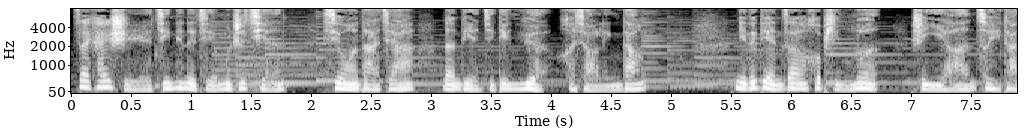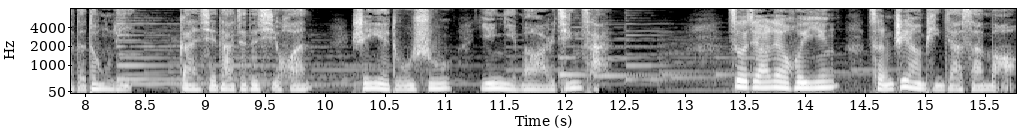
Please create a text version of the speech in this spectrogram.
在开始今天的节目之前，希望大家能点击订阅和小铃铛，你的点赞和评论是叶安最大的动力。感谢大家的喜欢，深夜读书因你们而精彩。作家廖慧英曾这样评价三毛：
